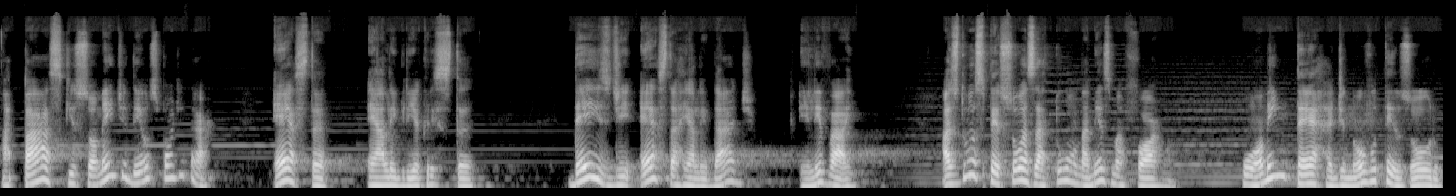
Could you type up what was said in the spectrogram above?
a paz que somente Deus pode dar. Esta é a alegria cristã. Desde esta realidade, ele vai. As duas pessoas atuam da mesma forma. O homem enterra de novo o tesouro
